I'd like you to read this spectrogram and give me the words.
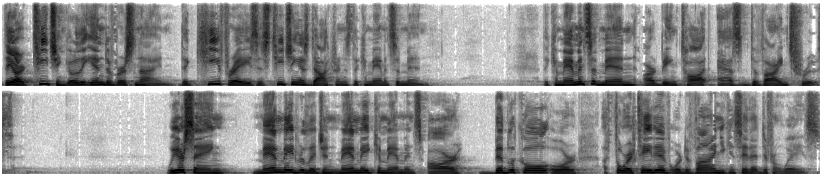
They are teaching. Go to the end of verse 9. The key phrase is teaching as doctrines the commandments of men. The commandments of men are being taught as divine truth. We are saying man made religion, man made commandments are biblical or authoritative or divine. You can say that different ways.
